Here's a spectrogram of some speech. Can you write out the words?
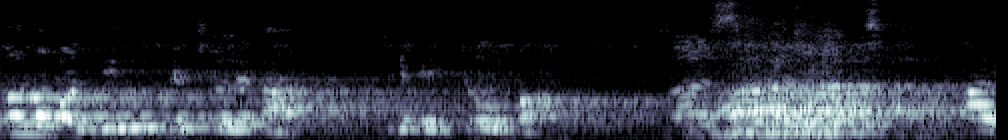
কলমের বিরুদ্ধে চলে না। তওবা। আর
